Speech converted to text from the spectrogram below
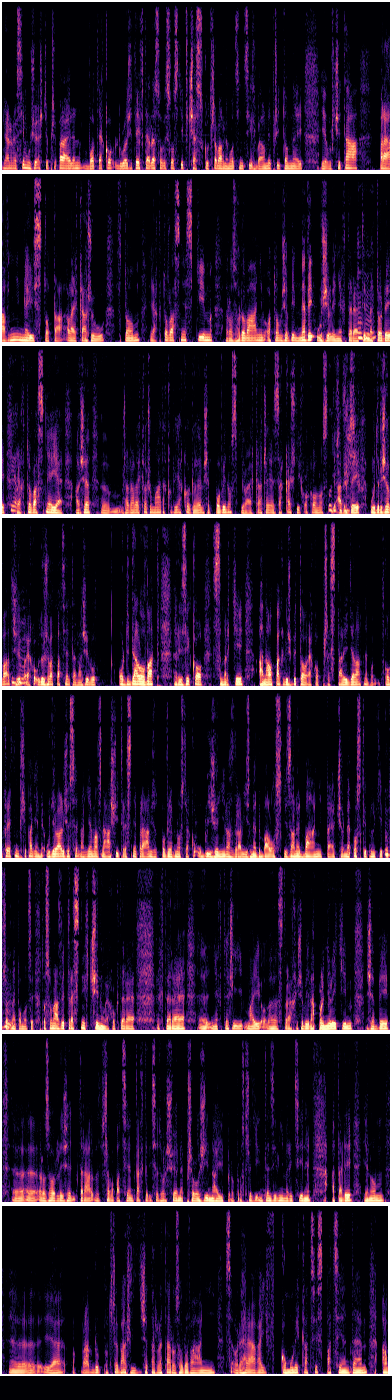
Já nevím, jestli může ještě připadat jeden bod jako důležitý v této souvislosti v Česku, třeba v nemocnicích velmi přítomný, je určitá právní nejistota lékařů v tom, jak to vlastně s tím rozhodováním o tom, že by nevyužili některé ty mm-hmm. metody, jo. jak to vlastně je. A že uh, řada lékařů má takový jako dojem, že povinností lékaře je za každých okolností Udržit. a vždy udržovat, mm-hmm. živo, jako udržovat pacienta naživu oddalovat riziko smrti a naopak, když by to jako přestali dělat, nebo v konkrétním případě neudělali, že se nad něma vznáší trestně právní zodpovědnost jako ublížení na zdraví z nedbalosti, zanedbání péče, neposkytnutí mhm. potřebné mm-hmm. pomoci. To jsou názvy trestných činů, jako které, které eh, někteří mají eh, strach, že by naplnili tím, že by eh, rozhodli, že teda třeba pacienta, který se zhoršuje, nepřeloží na pro prostředí intenzivní medicíny. A tady jenom je opravdu potřeba říct, že tato rozhodování se odehrávají v komunikaci s pacientem a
